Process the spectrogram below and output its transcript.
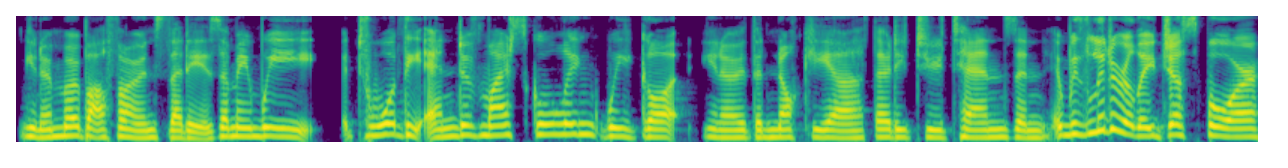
you know, mobile phones, that is. I mean, we, toward the end of my schooling, we got, you know, the Nokia 3210s, and it was literally just for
